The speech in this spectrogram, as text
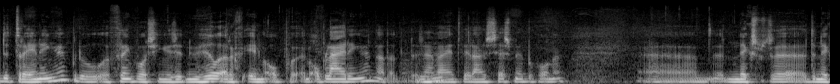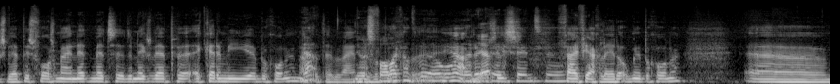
de trainingen. Ik bedoel, eh, Frank Watching zit nu heel erg in op opleidingen. Nou, dat, daar zijn Mhm. wij in 2006 mee begonnen. Eh, de, Next, eh, de Next Web is volgens mij net met eh, de Next Web Academy begonnen. Nou, Ja, dat hebben wij Joost Valk had ja, recent. Vijf jaar geleden ook mee begonnen. Ehm,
